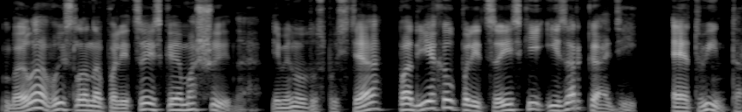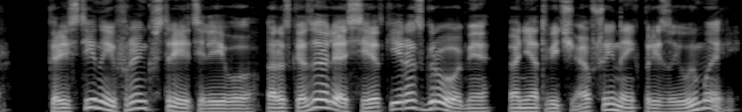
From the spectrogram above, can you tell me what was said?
Была выслана полицейская машина, и минуту спустя подъехал полицейский из Аркадии, Эд Винтер. Кристина и Фрэнк встретили его, рассказали о сетке и разгроме, а не отвечавшей на их призывы Мэри.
